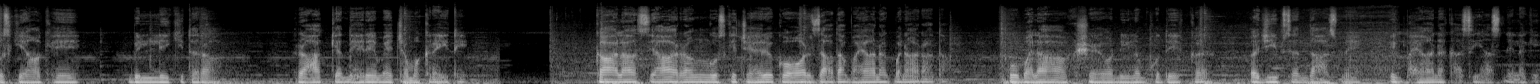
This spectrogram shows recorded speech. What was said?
उसकी आँखें बिल्ली की तरह रात के अंधेरे में चमक रही थी। काला स्याह रंग उसके चेहरे को और ज़्यादा भयानक बना रहा था। वो भला अक्षय और नीलम को देखकर अजीब से अंदाज में एक भयानक हँसी हंसने लगी।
